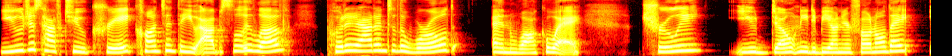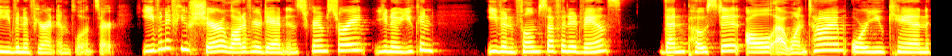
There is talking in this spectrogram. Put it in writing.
you just have to create content that you absolutely love, put it out into the world, and walk away. Truly, you don't need to be on your phone all day, even if you're an influencer even if you share a lot of your day on Instagram story, you know, you can even film stuff in advance, then post it all at one time, or you can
